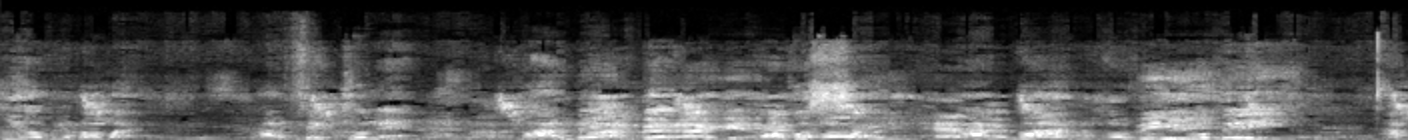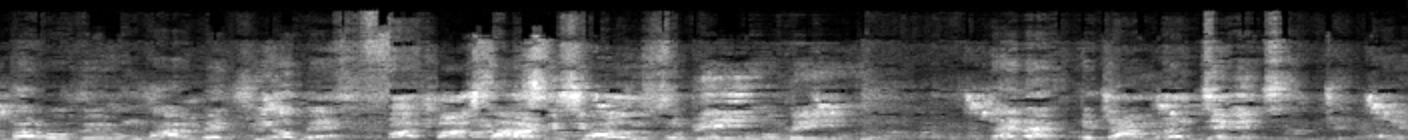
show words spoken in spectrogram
কি হবে বাবা? পারফেক্ট হলে ভার্বের আগে অবশ্যই have হাবভার হবেই। হবেই। হাবভার হবে এবং ভার্বের কি হবে? পার্টিসিপল হবেই। হবেই। তাই না? এটা আমরা জেনেছি। তাহলে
